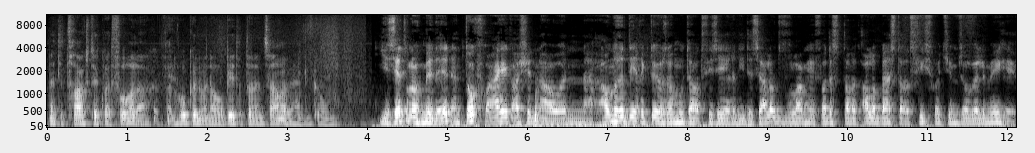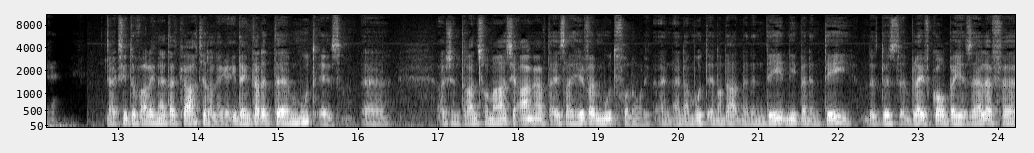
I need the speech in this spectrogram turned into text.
met het vraagstuk wat voorlag. Van hoe kunnen we nou beter tot een samenwerking komen. Je zit er nog middenin en toch vraag ik, als je nou een andere directeur zou moeten adviseren die dezelfde verlangen heeft, wat is dan het allerbeste advies wat je hem zou willen meegeven? Ja, ik zie toevallig net dat kaartje daar liggen. Ik denk dat het uh, moed is. Uh, als je een transformatie aangaat, dan is daar heel veel moed voor nodig. En, en dat moet inderdaad met een D, niet met een T. Dus, dus blijf kort bij jezelf, uh,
